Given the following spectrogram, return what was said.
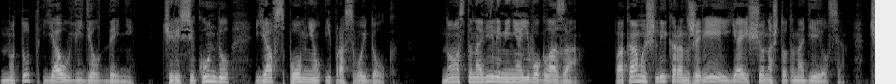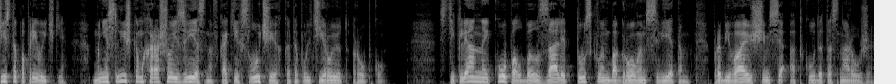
Но тут я увидел Дэнни. Через секунду я вспомнил и про свой долг. Но остановили меня его глаза. Пока мы шли к оранжерее, я еще на что-то надеялся. Чисто по привычке. Мне слишком хорошо известно, в каких случаях катапультируют рубку. Стеклянный купол был залит тусклым багровым светом, пробивающимся откуда-то снаружи.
